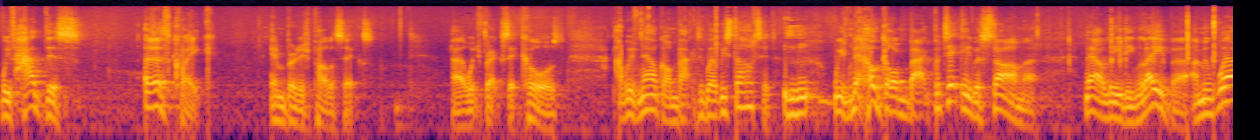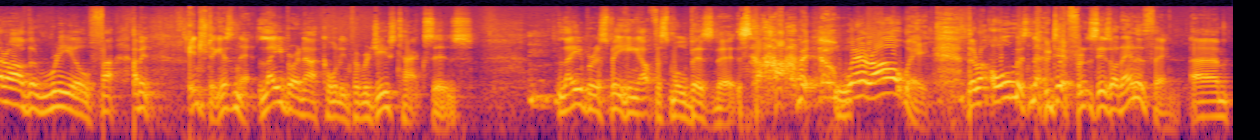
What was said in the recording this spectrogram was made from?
We've had this earthquake in British politics, uh, which Brexit caused, and we've now gone back to where we started. Mm-hmm. We've now gone back, particularly with Starmer, now leading Labour. I mean, where are the real? Fu- I mean, interesting, isn't it? Labour are now calling for reduced taxes. Labour are speaking up for small business. I mean, where are we? There are almost no differences on anything. Um,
